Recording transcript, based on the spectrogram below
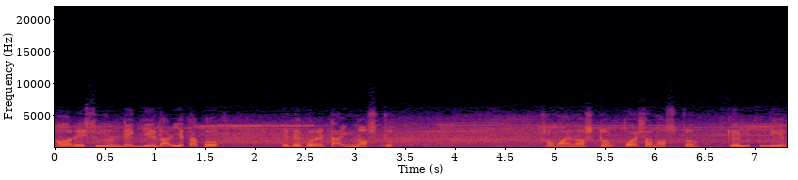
আবার রেস্টুরেন্টে গিয়ে দাঁড়িয়ে থাকো। এতে করে টাইম নষ্ট। সময় নষ্ট, পয়সা নষ্ট, তেল পুড়িয়ে।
